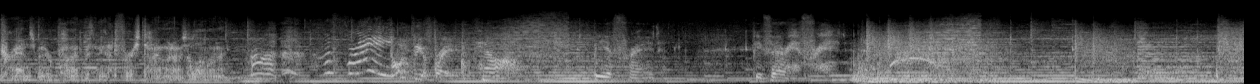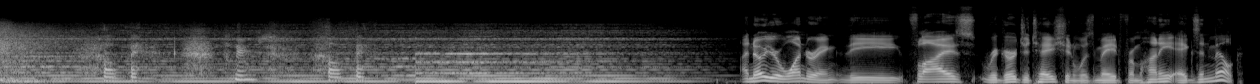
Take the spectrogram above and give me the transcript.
transmitter pod with me that first time when I was alone. Ah, I'm afraid. Don't be afraid. No. Be afraid. Be very afraid. Help me. Please, help me. I know you're wondering. The fly's regurgitation was made from honey, eggs, and milk.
